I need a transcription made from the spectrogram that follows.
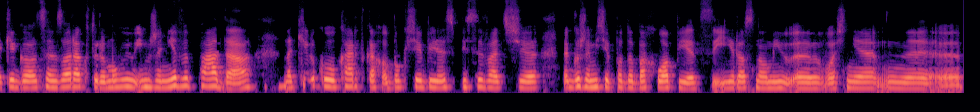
takiego cenzora, który mówił im, że nie wypada na kilku kartkach obok siebie spisywać tego, że mi się podoba chłopiec i rosną mi e, właśnie e,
